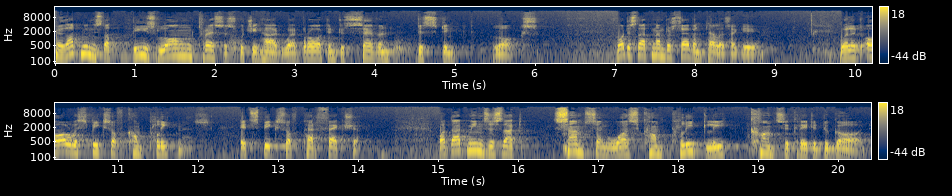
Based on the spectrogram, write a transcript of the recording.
Now that means that these long tresses which he had were brought into seven distinct locks. What does that number seven tell us again? Well, it always speaks of completeness, it speaks of perfection. What that means is that Samson was completely consecrated to God,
